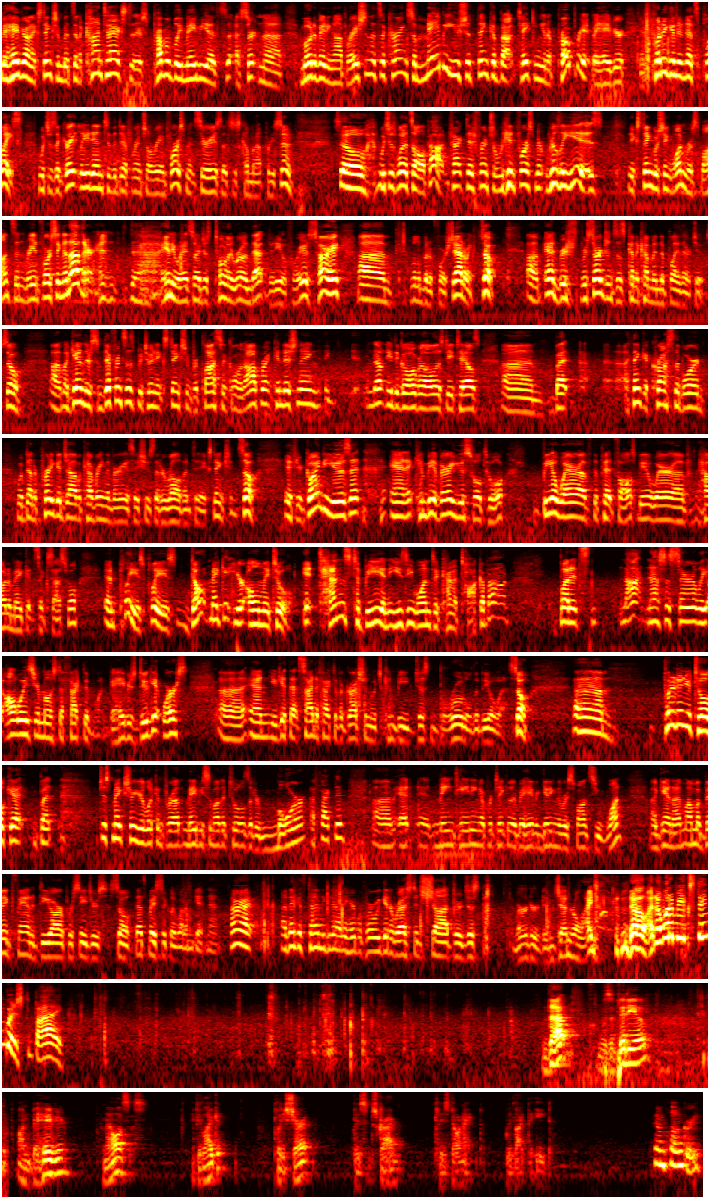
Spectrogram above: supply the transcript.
behavior on extinction, but it's in a context. There's probably maybe a, a certain uh, motivating operation that's occurring. So maybe you should think about taking an appropriate behavior and putting it in its place, which is a great lead into the differential reinforcement series that's just coming up pretty soon. So, which is what it's all about. In fact, differential reinforcement really is extinguishing one response and reinforcing another. And uh, anyway, so I just totally ruined that video for you. Sorry. Um, a little bit of foreshadowing. So, um, and res resurgence is going to come into play there too. So, um, again, there's some differences between extinction for classical and operant conditioning. I don't need to go over all those details, um, but I think across the board, we've done a pretty good job of covering the various issues that are relevant to extinction. So if you're going to use it, and it can be a very useful tool, be aware of the pitfalls, be aware of how to make it successful, and please, please, don't make it your only tool. It tends to be an easy one to kind of talk about, but it's not necessarily always your most effective one. Behaviors do get worse, uh, and you get that side effect of aggression, which can be just brutal to deal with. So, um, put it in your toolkit, but just make sure you're looking for other, maybe some other tools that are more effective um, at, at, maintaining a particular behavior, getting the response you want. Again, I'm, I'm, a big fan of DR procedures, so that's basically what I'm getting at. All right, I think it's time to get out of here before we get arrested, shot, or just murdered in general. I don't know. I don't want to be extinguished. Bye. That was a video on behavior analysis. If you like it, please share it, please subscribe, please donate. We'd like to eat. I'm hungry.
